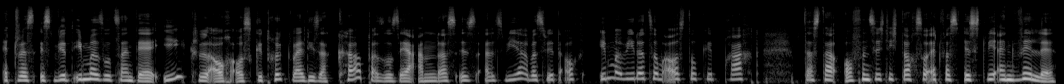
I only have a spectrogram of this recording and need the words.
etwas, es wird immer sozusagen der Ekel auch ausgedrückt, weil dieser Körper so sehr anders ist als wir, aber es wird auch immer wieder zum Ausdruck gebracht, dass da offensichtlich doch so etwas ist wie ein Wille.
